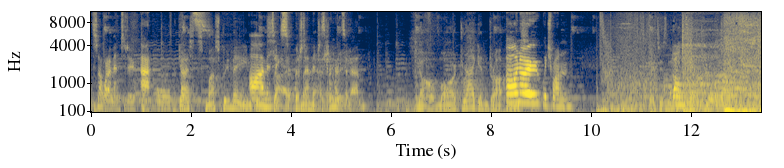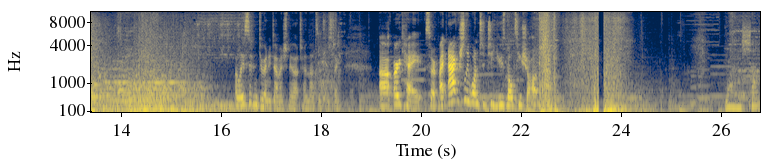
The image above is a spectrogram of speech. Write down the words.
It's not what I meant to do at all. Guests must remain. Oh, I'm gonna take so much damage. It's gonna hurt so bad. No more dragon droppings. Oh no! Which one? It is oh. not At least it didn't do any damage to me that turn. That's interesting. Uh, okay, so I actually wanted to use multi-shot. One shot,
